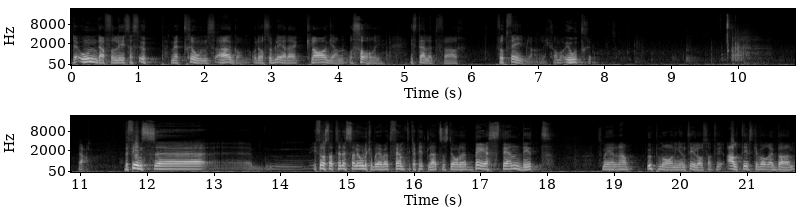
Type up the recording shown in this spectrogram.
det onda får lysas upp med trons ögon och då så blir det klagan och sorg istället för förtvivlan liksom, och otro. Ja. Det finns eh, i första Thessalonikerbrevet, femte kapitlet, så står det Be ständigt. Som är den här uppmaningen till oss att vi alltid ska vara i bön.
